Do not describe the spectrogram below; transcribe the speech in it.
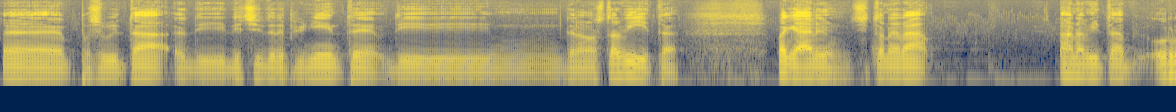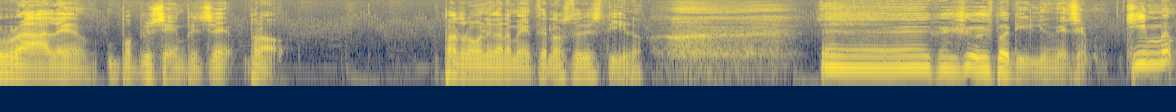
eh, possibilità di decidere più niente di, della nostra vita. Magari si tornerà a una vita rurale, un po' più semplice, però padroni veramente del nostro destino. Eh, sono invece. Kim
